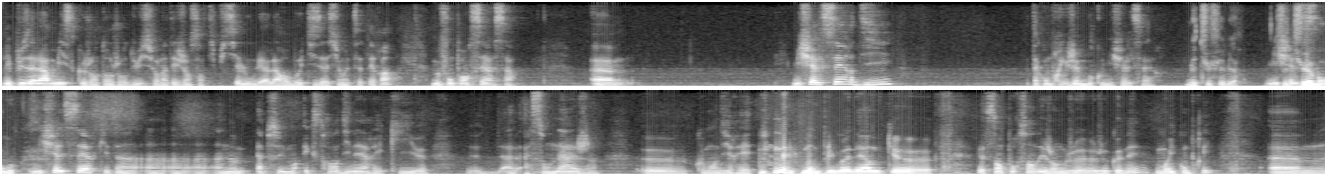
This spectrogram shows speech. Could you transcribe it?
les plus alarmistes que j'entends aujourd'hui sur l'intelligence artificielle ou la robotisation, etc., me font penser à ça. Michel Serres dit. T'as compris que j'aime beaucoup Michel Serres. Mais tu fais bien. Michel, tu as bon goût. Michel Serres, qui est un, homme absolument extraordinaire et qui, euh, à, son âge, euh, comment dire, est nettement plus moderne que 100% des gens que je, connais, moi y compris. Euh,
